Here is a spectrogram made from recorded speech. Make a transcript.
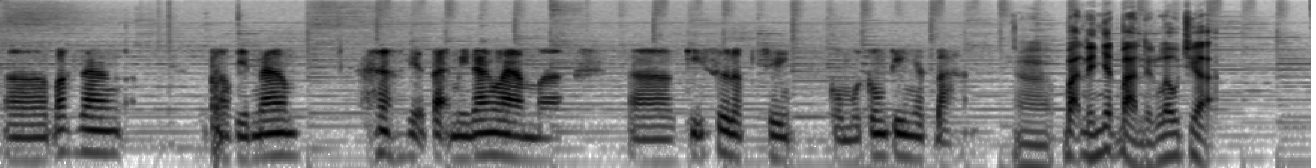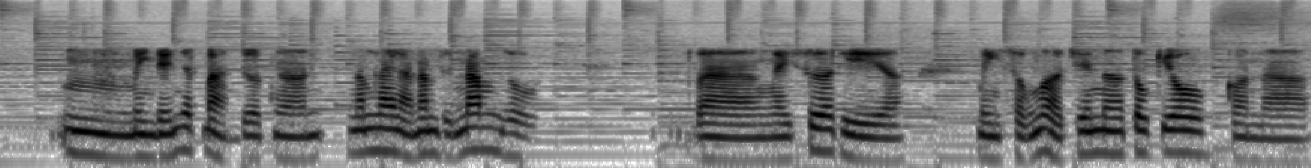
uh, Bắc Giang ở Việt Nam. Hiện tại mình đang làm uh, kỹ sư lập trình của một công ty Nhật Bản. À, bạn đến Nhật Bản được lâu chưa ạ? Ừ, mình đến Nhật Bản được uh, năm nay là năm thứ năm rồi. Và ngày xưa thì uh, mình sống ở trên uh, Tokyo, còn uh,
